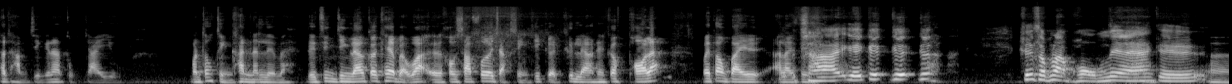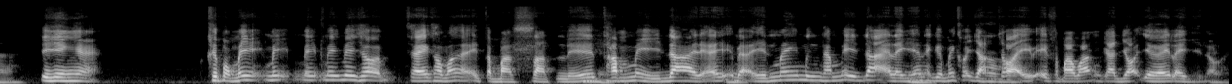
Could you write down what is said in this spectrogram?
ถ้าทำจริงก็น่าตกใจอยู่ มันต้องถึงขั้นนั้นเลยไหมหรือจริง ๆ แล้วก็แค่แบบว่าเออเขาซัฟเฟอร์จากสิ่งที่เกิดขึ้นแล้วเนี่ยก็พอละไม่ต้องไปอะไรเป็นใช่คือคือคือคือคือสำหรับผมเนี่ยนะคือเออจริงๆอะ คือผมไม่ไม่ไม่ไม่ไม่ชอบใช้คำว่าไอ้ตบัดสัตว์ หรือทำไม่ได้หรือไอ้แบบเห็นไหมมึงทำไม่ได้อะไรเงี้ยนะคือไม่ค่อยอยากชอบไอ้ไอ้สภาวะของการเยาะเย้ยอะไรอย่างเงี้ยเท่าไหร่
